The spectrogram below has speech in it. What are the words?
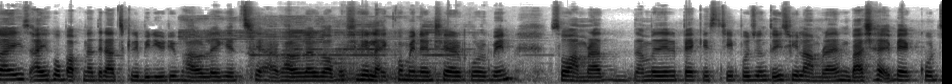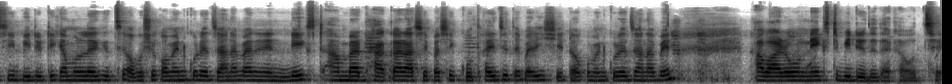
গাইস আই হোপ আপনাদের আজকের ভিডিওটি ভালো লেগেছে। আর ভালো লাগলে অবশ্যই লাইক কমেন্ট অ্যান্ড শেয়ার করবেন। সো আমরা, আমাদের প্যাকেজটি পর্যন্তই ছিল। আমরা বাসায় ব্যাক করছি। ভিডিওটি কেমন লেগেছে অবশ্যই কমেন্ট করে জানাবেন। নেক্সট আমরা ঢাকার আশেপাশে কোথায় যেতে পারি সেটাও কমেন্ট করে জানাবেন। আবারও নেক্সট ভিডিওতে দেখা হচ্ছে।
